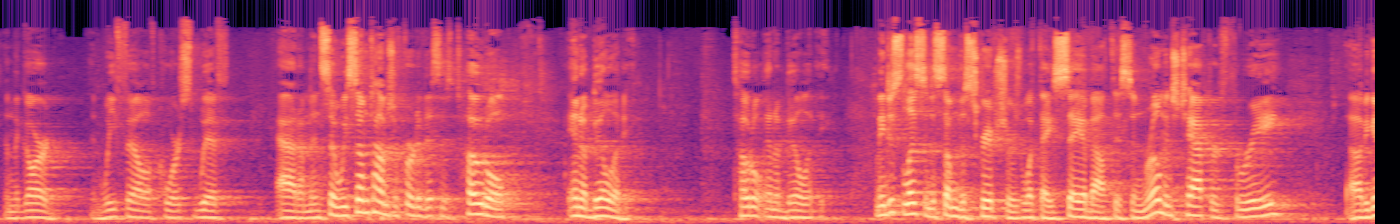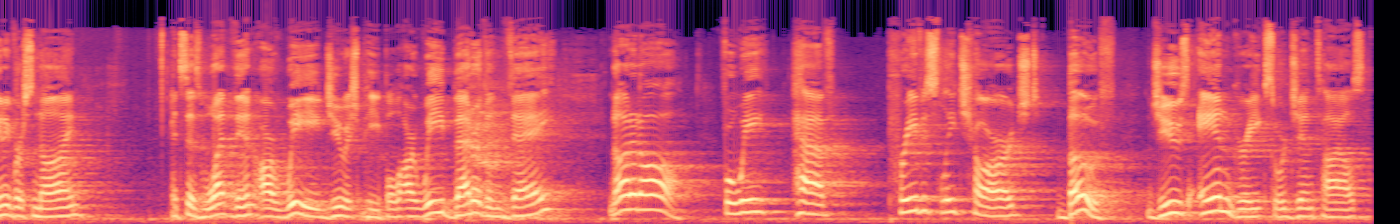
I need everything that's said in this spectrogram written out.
in the garden. And we fell, of course, with Adam. And so we sometimes refer to this as total inability. Total inability. I mean, just listen to some of the scriptures, what they say about this. In Romans chapter 3, uh, beginning verse 9, it says, What then are we, Jewish people? Are we better than they? Not at all. For we have previously charged both Jews and Greeks or Gentiles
